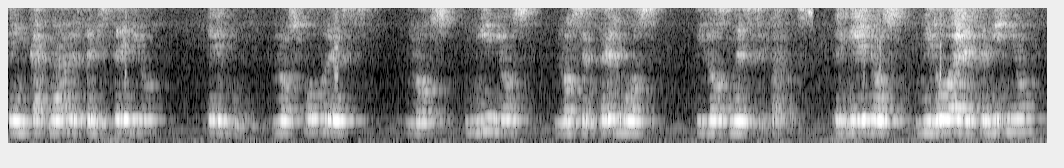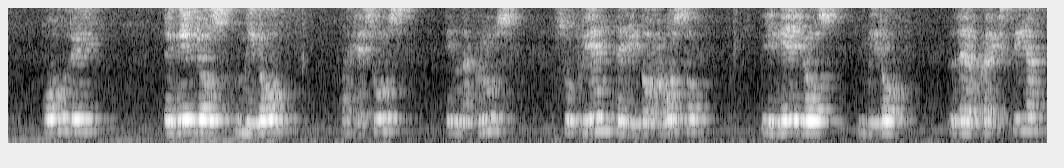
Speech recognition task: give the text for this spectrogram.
encarnar este misterio en los pobres, los niños, los enfermos y los necesitados. En ellos miró a ese niño pobre, en ellos miró a Jesús en la cruz, sufriente y doloroso, y en ellos miró la Eucaristía,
